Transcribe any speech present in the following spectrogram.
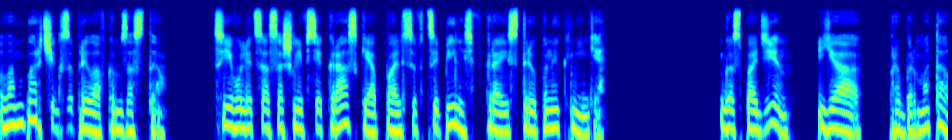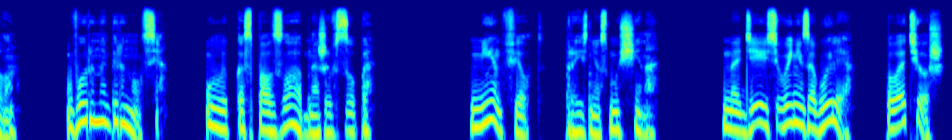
Ломбарчик за прилавком застыл. С его лица сошли все краски, а пальцы вцепились в край истрёпанной книги. «Господин, я...» — пробормотал он. Ворон обернулся. Улыбка сползла, обнажив зубы. «Минфилд», — произнес мужчина. «Надеюсь, вы не забыли? Платеж.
